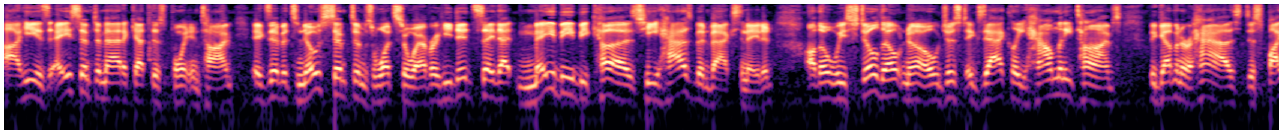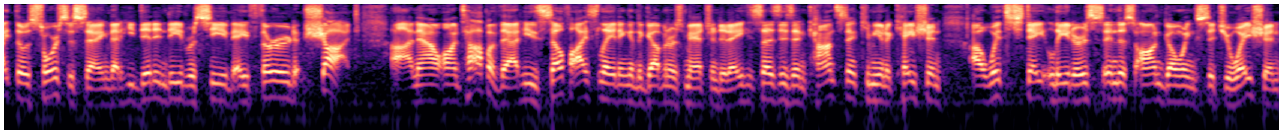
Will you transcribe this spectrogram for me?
uh, he is asymptomatic at this point in time, exhibits no symptoms whatsoever. He did say that maybe because he has been vaccinated, although we still don't know just exactly how many times the governor has, despite those sources saying that he did indeed receive a third shot. Uh, now, on top of that, he's self isolating in the governor's mansion today. He says he's in constant communication uh, with state leaders in this ongoing situation.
